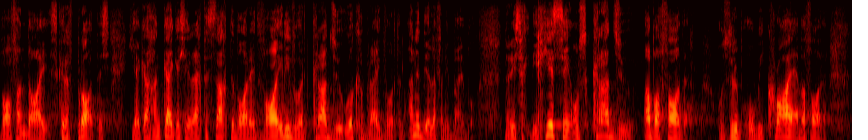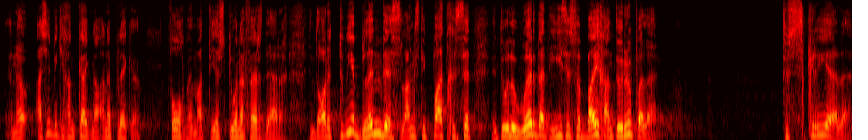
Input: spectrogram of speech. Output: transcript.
waarvan daai skrif praat? Is jy kan gaan kyk as jy regte sagte waarheid waar hierdie woord kradzo ook gebruik word in ander dele van die Bybel. Nou die, die Gees sê ons kradzo Abba Vader. Ons roep oh we cry Abba Vader. En nou as jy 'n bietjie gaan kyk na ander plekke, volg my Matteus 20 vers 30. En daar het twee blindes langs die pad gesit en toe hulle hoor dat Jesus verbygaan, toe roep hulle. Toe skree hulle.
